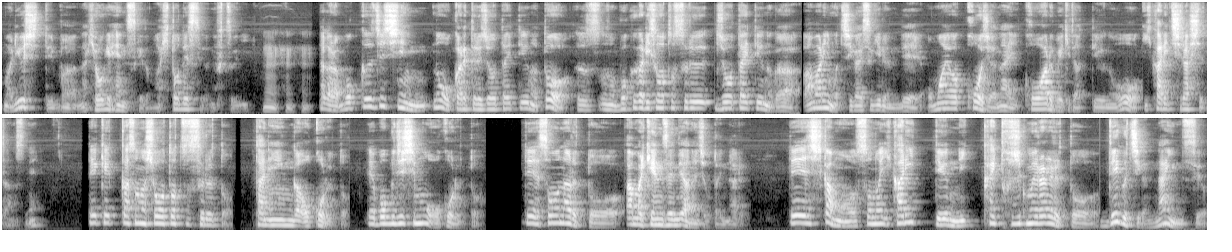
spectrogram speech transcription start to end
まあ粒子ってまあ表現変ですけど、まあ人ですよね、普通に。だから僕自身の置かれてる状態っていうのと、その僕が理想とする状態っていうのがあまりにも違いすぎるんで、お前はこうじゃない、こうあるべきだっていうのを怒り散らしてたんですね。で、結果その衝突すると。他人が怒ると。で、僕自身も怒ると。で、そうなると、あんまり健全ではない状態になる。で、しかもその怒りっていうのに一回閉じ込められると、出口がないんですよ。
